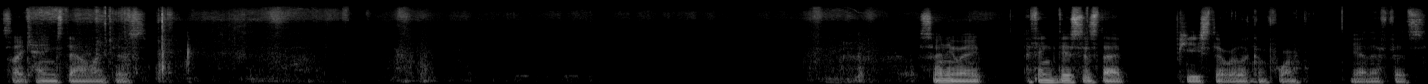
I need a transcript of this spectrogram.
It's like hangs down like this. So anyway, I think this is that piece that we're looking for. Yeah, that fits.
